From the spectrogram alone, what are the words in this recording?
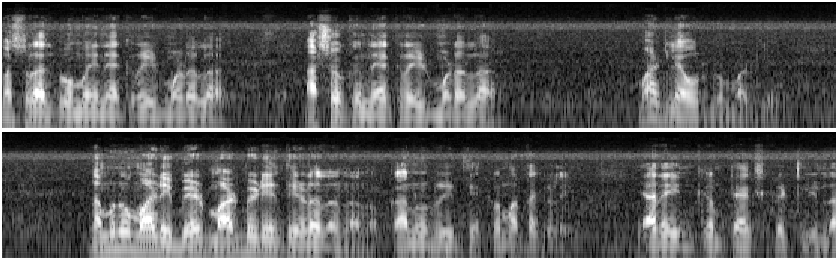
ಬಸವರಾಜ ಬೊಮ್ಮಾಯಿನ ಯಾಕೆ ರೈಡ್ ಮಾಡಲ್ಲ? ಅಶೋಕನ ಯಾಕೆ ರೈಡ್ ಮಾಡಲ್ಲ? ಮಾಡಲಿ, ಅವ್ರನ್ನೂ ಮಾಡಲಿ. ನಮ್ಮನ್ನು ಮಾಡಿ ಬೇಡ ಮಾಡಬೇಡಿ ಅಂತ ಹೇಳಲ್ಲ ನಾನು. ಕಾನೂನು ರೀತಿಯ ಕ್ರಮ ತಗೊಳ್ಳಿ. ಯಾರೇ ಇನ್ಕಮ್ ಟ್ಯಾಕ್ಸ್ ಕಟ್ಟಲಿಲ್ಲ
